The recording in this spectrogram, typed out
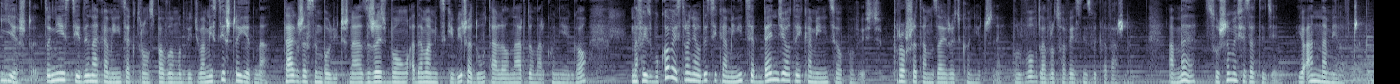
I jeszcze, to nie jest jedyna kamienica, którą z Pawłem odwiedziłam. Jest jeszcze jedna, także symboliczna, z rzeźbą Adama Mickiewicza, dłuta Leonardo Marconiego. Na facebookowej stronie audycji Kamienicy będzie o tej kamienicy opowieść. Proszę tam zajrzeć koniecznie, bo Lwów dla Wrocławia jest niezwykle ważny. A my słyszymy się za tydzień. Joanna Mielewczyk.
